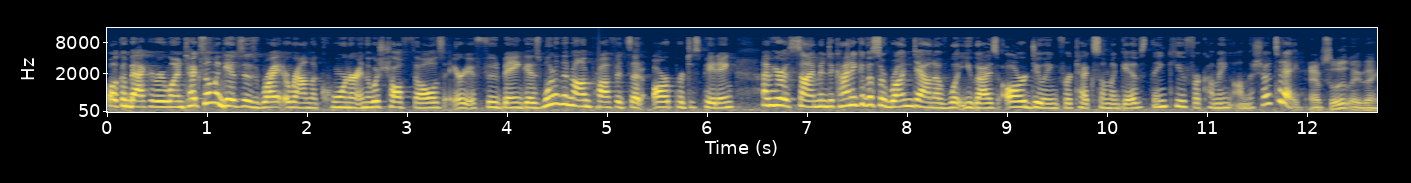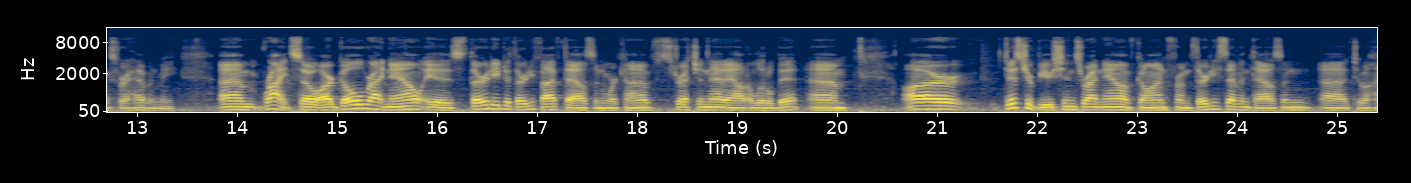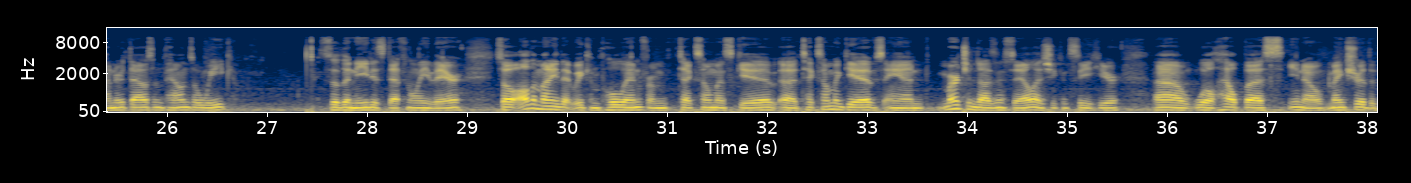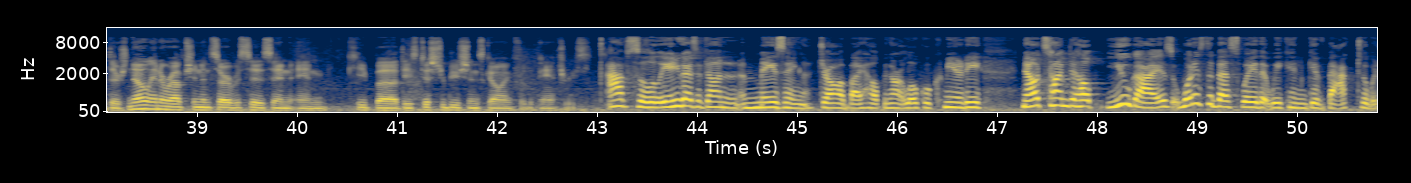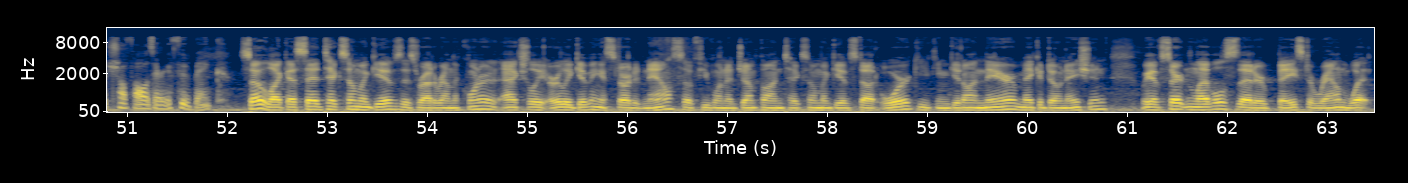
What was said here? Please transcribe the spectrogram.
Welcome back, everyone. Texoma Gives is right around the corner, and the Wichita Falls Area Food Bank is one of the nonprofits that are participating. I'm here with Simon to kind of give us a rundown of what you guys are doing for Texoma Gives. Thank you for coming on the show today. Absolutely. Thanks for having me. Um, right. So our goal right now is 30 to 35,000. We're kind of stretching that out a little bit. Um, our distributions right now have gone from 37,000 uh, to 100,000 pounds a week. So the need is definitely there. So all the money that we can pull in from Texoma's give, uh, Texoma Gives and merchandising sale, as you can see here, uh, will help us, you know, make sure that there's no interruption in services and, and keep uh, these distributions going for the pantries. Absolutely. And you guys have done an amazing job by helping our local community. Now it's time to help you guys. What is the best way that we can give back to the Wichita Falls Area Food Bank? So, like I said, Texoma Gives is right around the corner. Actually, early giving has started now. So, if you want to jump on texomagives.org, you can get on there, make a donation. We have certain levels that are based around what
